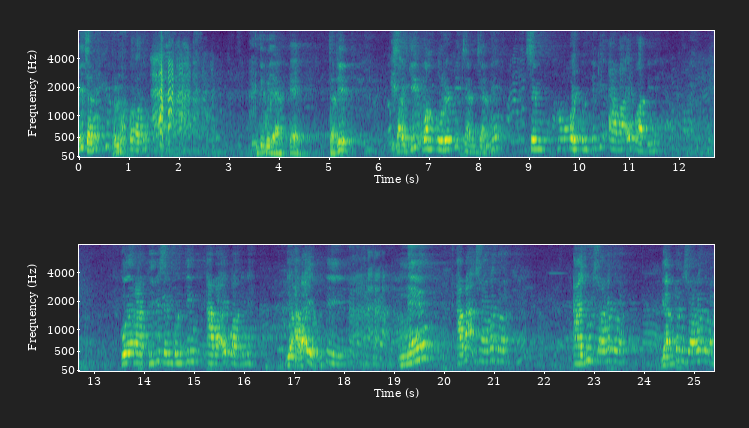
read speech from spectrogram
Iki jane iki bener apa kato? Gitu Bu ya. Oke. Jadi saiki wong urip iki janjane sing luwih penting ki awake apa atine. Kowe rabi ki sing penting awake apa atine. Ya awake ya penting. Nek awak iso awet ora? Ayu iso awet ora? Ganteng iso awet ora?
